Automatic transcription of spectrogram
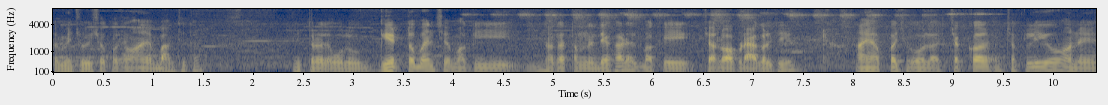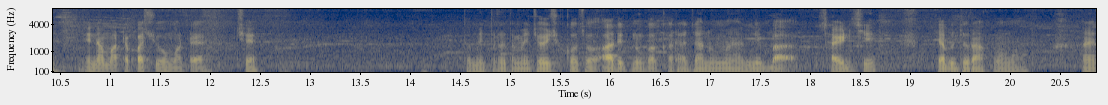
તમે જોઈ શકો છો અહીંયા બાંધતા મિત્ર, ઓલું ગેટ તો બંધ છે, બાકી નકર તમને દેખાડે. બાકી ચાલો આપણે આગળ જઈએ. અહીંયા પછી ઓલા ચક્કર, ચકલીઓ અને એના માટે પશુઓ માટે છે. તો મિત્રો, તમે જોઈ શકો છો, આ રીતનું કાંક રાજાનું મહેલની બા સાઈડ છે, ત્યાં બધું રાખવામાં અને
